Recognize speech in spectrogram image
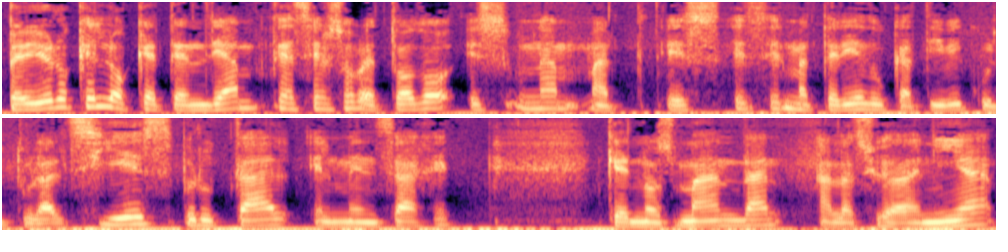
Pero yo creo que lo que tendrían que hacer sobre todo es una es, es en materia educativa y cultural. Sí es brutal el mensaje que nos mandan a la ciudadanía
